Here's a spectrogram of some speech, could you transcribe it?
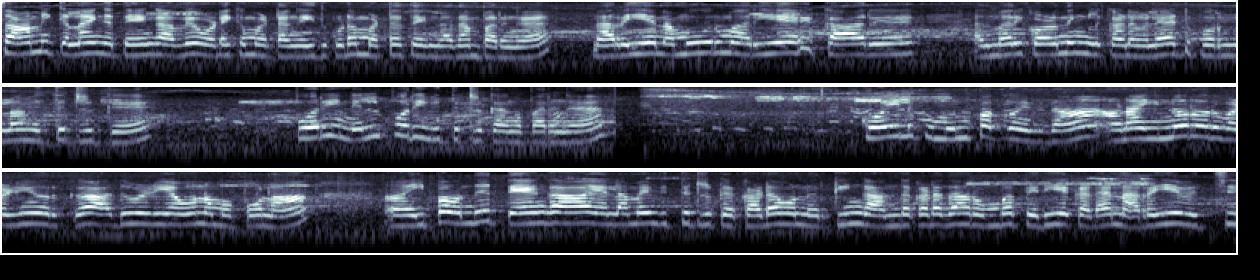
சாமிக்கெல்லாம் இங்கே தேங்காவே உடைக்க மாட்டாங்க. இது கூட மட்டை தேங்காய் தான் பாருங்கள் நிறைய நம்ம ஊர் மாதிரியே காரு அது மாதிரி குழந்தைங்களுக்கான விளையாட்டு பொருள்லாம் விற்றுட்ருக்கு பொரி நெல் பொரி விற்றுட்ருக்காங்க பாருங்கள் கோயிலுக்கு முன்பக்கம் இதுதான். ஆனால் இன்னொரு ஒரு வழியும் இருக்குது அது வழியாகவும் நம்ம போகலாம் இப்போ வந்து தேங்காய் எல்லாமே விற்றுட்ருக்க கடை ஒன்று இருக்குது இங்கே அந்த கடை தான் ரொம்ப பெரிய கடை. நிறைய வச்சு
